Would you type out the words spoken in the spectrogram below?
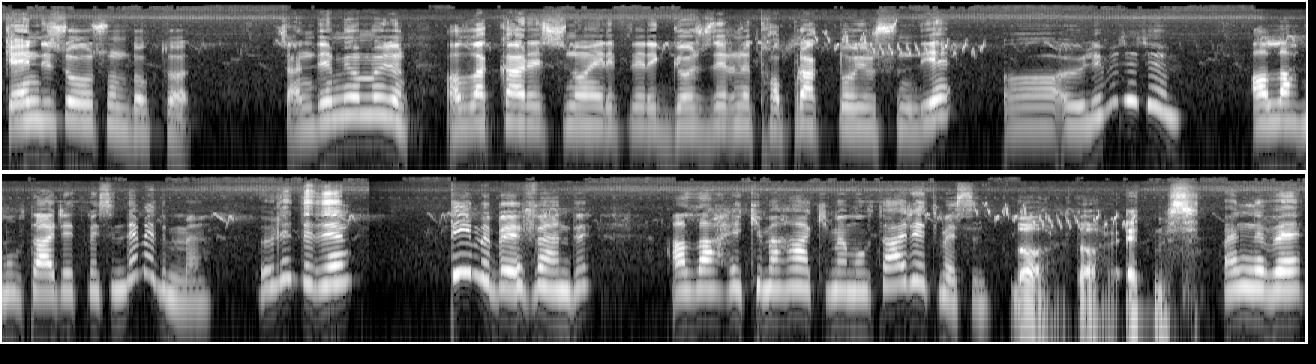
Kendisi olsun doktor. Sen demiyor muydun? Allah kahretsin o herifleri gözlerini toprak doyursun diye. Aa, öyle mi dedim? Allah muhtaç etmesin demedim mi? Öyle dedin. Değil mi beyefendi? Allah hekime hakime muhtaç etmesin. Doğru, doğru. Etmesin. Anne be.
